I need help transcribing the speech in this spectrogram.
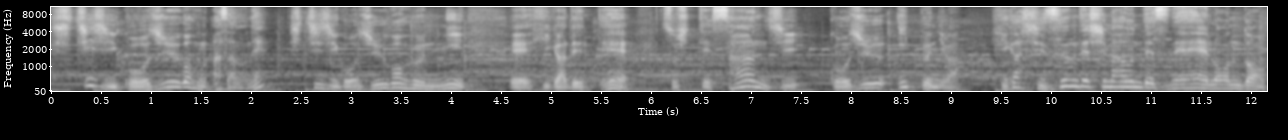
7時55分朝のね7時55分に、えー、日が出てそして3時51分には日が沈んでしまうんですねロンドン。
